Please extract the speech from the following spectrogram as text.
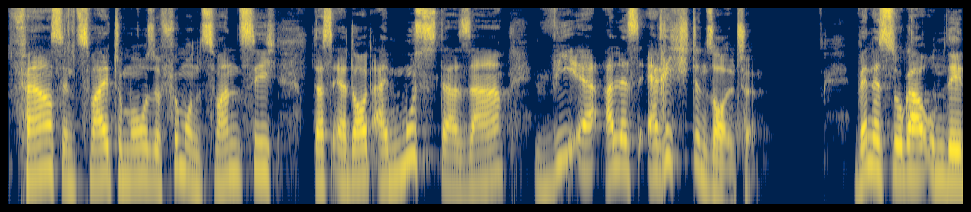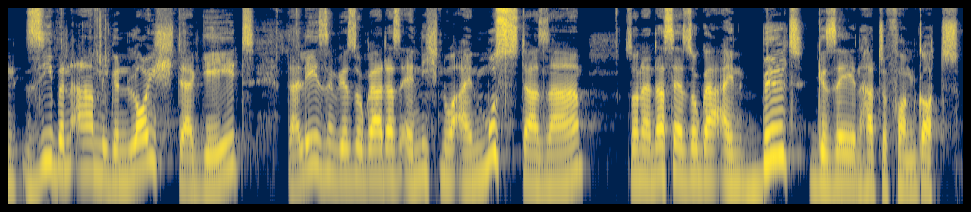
Vers in 2. Mose 25, dass er dort ein Muster sah, wie er alles errichten sollte. Wenn es sogar um den siebenarmigen Leuchter geht, da lesen wir sogar, dass er nicht nur ein Muster sah, sondern dass er sogar ein Bild gesehen hatte von Gott.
